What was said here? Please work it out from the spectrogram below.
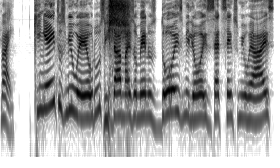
Vai. 500 mil euros, que dá Vixe. mais ou menos 2 milhões e 700 mil reais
